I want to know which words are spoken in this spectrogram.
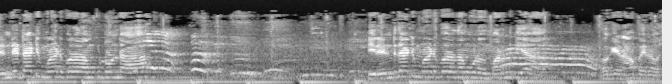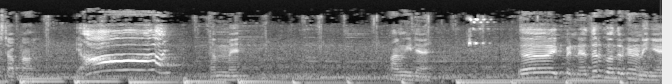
ரெண்டு தாட்டி முன்னாடி போகிறதா அமுக்கணும்டா நீ ரெண்டு தாட்டி முன்னாடி போகிறதா அமுக்கணும் மறந்துட்டியா? ஓகே நான் போயிடுறேன் ஸ்டாப்னா அம்மே. அமுக்கிட்டேன் ஏ இப்போ நெதருக்கு வந்திருக்கேன் நீங்க.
